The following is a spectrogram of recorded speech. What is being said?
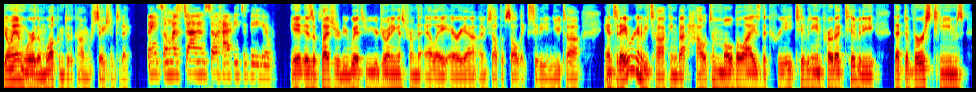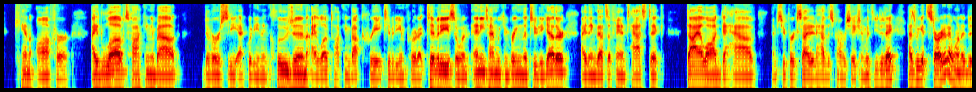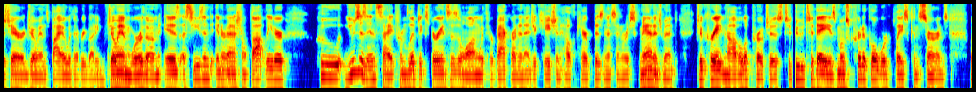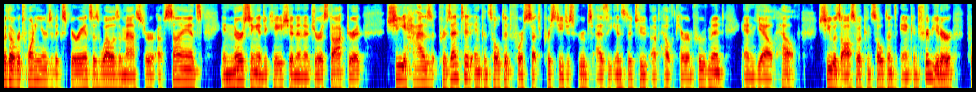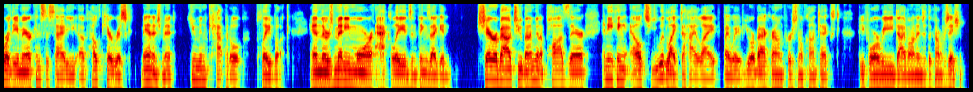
Joann Wortham, welcome to the conversation today. Thanks so much, John. I'm so happy to be here. It is a pleasure to be with you. You're joining us from the LA area. I'm south of Salt Lake City in Utah. And today we're going to be talking about how to mobilize the creativity and productivity that diverse teams can offer. I love talking about diversity, equity, and inclusion. I love talking about creativity and productivity. So when anytime we can bring the two together, I think that's a fantastic dialogue to have. I'm super excited to have this conversation with you today. As we get started, I wanted to share Joann's bio with everybody. Joann Wortham is a seasoned international thought leader who uses insight from lived experiences along with her background in education, healthcare, business, and risk management to create novel approaches to today's most critical workplace concerns. With over 20 years of experience, as well as a Master of Science in Nursing Education and a Juris Doctorate, she has presented and consulted for such prestigious groups as the Institute of Healthcare Improvement and Yale Health. She was also a consultant and contributor for the American Society of Healthcare Risk Management Human Capital Playbook. And there's many more accolades and things I could share about you, but I'm going to pause there. Anything else you would like to highlight by way of your background, personal context before we dive on into the conversation?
